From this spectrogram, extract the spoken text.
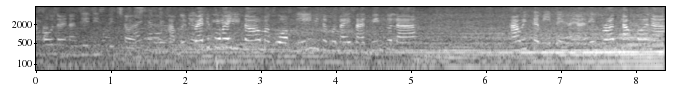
ang owner ng JJ's Lechon. Um, pwede po kayo dito mag-walk-in. Dito po tayo sa Advincula, Kawit, Cavite. Ayan, in front lang po ng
